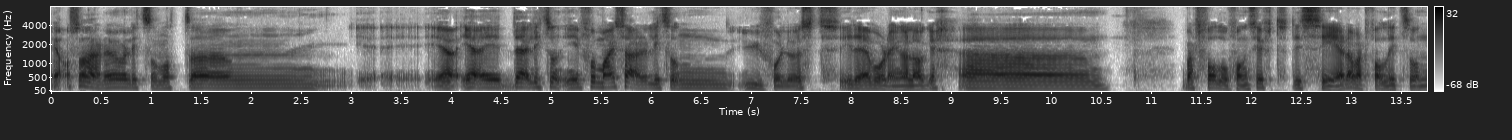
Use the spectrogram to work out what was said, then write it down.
Ja, så er det jo litt sånn at um, jeg, jeg, det er litt sånn, For meg så er det litt sånn uforløst i det Vålerenga-laget. Uh, I hvert fall offensivt. De ser da i hvert fall litt sånn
